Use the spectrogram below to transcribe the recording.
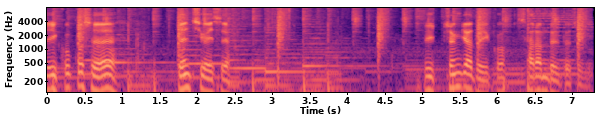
여기 곳곳에 벤치가 있어요. 여기 정자도 있고 사람들도 저기.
